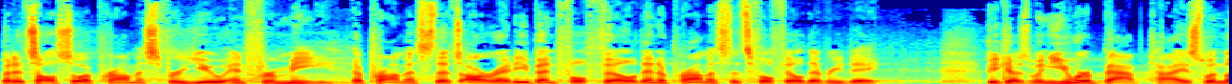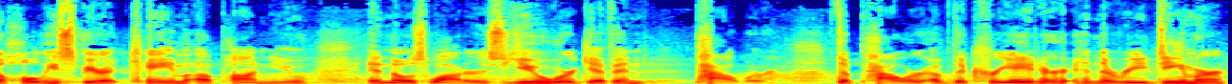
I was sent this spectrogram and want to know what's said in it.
But it's also a promise for you and for me, a promise that's already been fulfilled and a promise that's fulfilled every day. Because when you were baptized, when the Holy Spirit came upon you in those waters, you were given power the power of the Creator and the Redeemer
